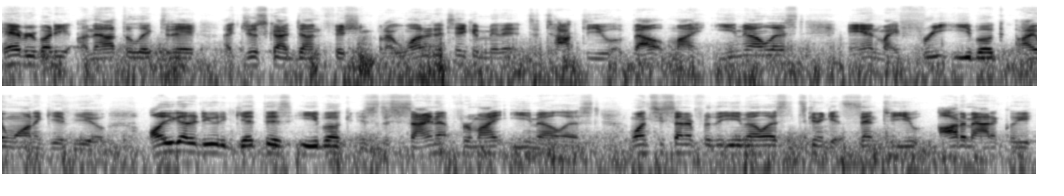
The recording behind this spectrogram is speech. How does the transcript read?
Hey everybody, I'm out at the lake today. I just got done fishing, but I wanted to take a minute to talk to you about my email list and my free ebook I want to give you. All you got to do to get this ebook is to sign up for my email list. Once you sign up for the email list, it's going to get sent to you automatically.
